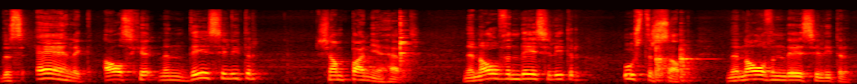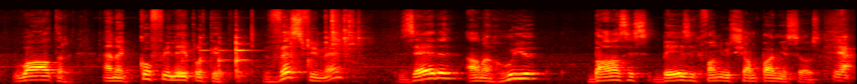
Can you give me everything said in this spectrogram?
Dus eigenlijk, als je een deciliter champagne hebt, een halve deciliter oestersap, een halve deciliter water en een koffielepeltje visfumet, zijde aan een goede basis bezig van je champagnesaus. Ja.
